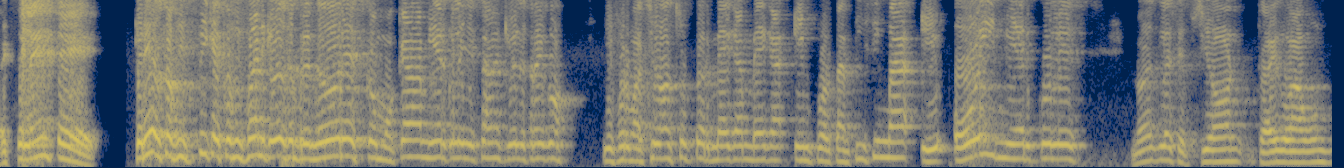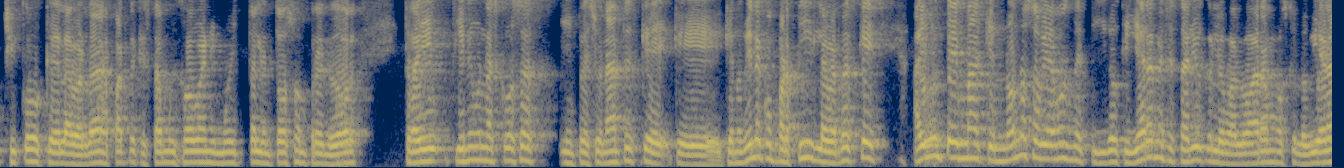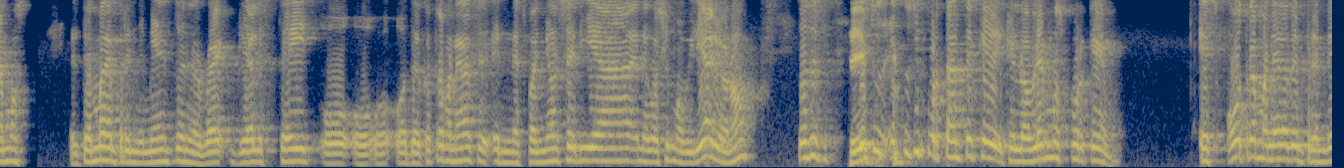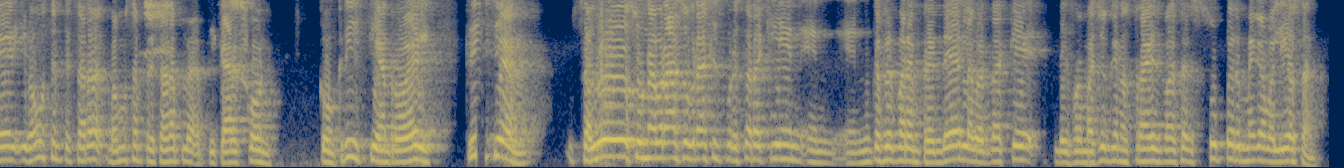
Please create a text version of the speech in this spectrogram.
Excelente. Queridos Coffee Speakers, Coffee Fan y queridos emprendedores, como cada miércoles ya saben que yo les traigo información súper, mega, mega importantísima. Y hoy miércoles no es la excepción. Traigo a un chico que la verdad, aparte que está muy joven y muy talentoso, emprendedor, trae, tiene unas cosas impresionantes que, que, que nos viene a compartir. La verdad es que hay un tema que no nos habíamos metido, que ya era necesario que lo evaluáramos, que lo viéramos, el tema de emprendimiento en el real estate o, o, o de otra manera en español sería negocio inmobiliario, ¿no? Entonces, esto, esto, es importante que, que, lo hablemos porque es otra manera de emprender y vamos a empezar a, vamos a, empezar a platicar con Cristian Roel. Cristian, Saludos, un abrazo, gracias por estar aquí en, en, Un Café para Emprender. La verdad que la información que nos traes va a ser súper, mega valiosa.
